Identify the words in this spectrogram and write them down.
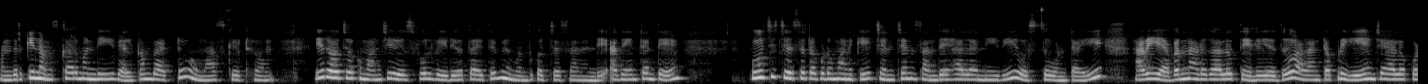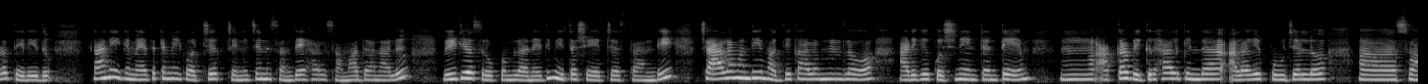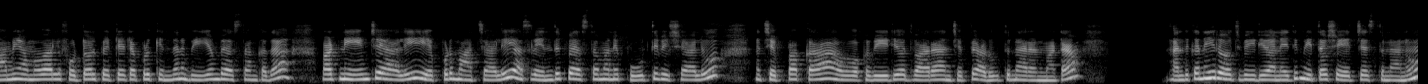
అందరికీ నమస్కారం అండి welcome back to Uma's cute home. ఈరోజు ఒక మంచి యూస్ఫుల్ వీడియోతో అయితే మేము ముందుకు వచ్చేసానండి. అదేంటంటే పూజ చేసేటప్పుడు మనకి చిన్న చిన్న సందేహాలు అనేవి వస్తూ ఉంటాయి. అవి ఎవరిని అడగాలో తెలియదు. అలాంటప్పుడు ఏం చేయాలో కూడా తెలియదు. కానీ ఇక మీదట మీకు వచ్చే చిన్న చిన్న సందేహాల సమాధానాలు వీడియోస్ రూపంలో అనేది మీతో షేర్ చేస్తానండి చాలామంది ఈ మధ్యకాలంలో అడిగే క్వశ్చన్ ఏంటంటే అక్క విగ్రహాల కింద అలాగే పూజల్లో స్వామి అమ్మవార్ల ఫోటోలు పెట్టేటప్పుడు కిందన బియ్యం వేస్తాం కదా వాటిని ఏం చేయాలి? ఎప్పుడు మార్చాలి? అసలు ఎందుకు వేస్తాం? అనే పూర్తి విషయాలు చెప్పాక ఒక వీడియో ద్వారా అని చెప్పి అడుగుతున్నారనమాట అందుకని ఈరోజు వీడియో అనేది మీతో షేర్ చేస్తున్నాను.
